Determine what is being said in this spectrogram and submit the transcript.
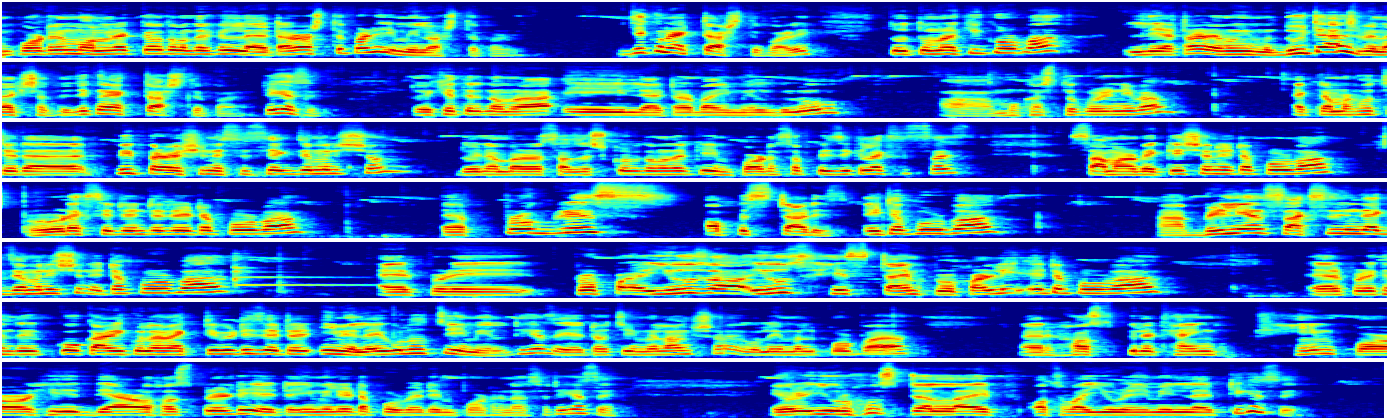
ইম্পর্টেন্ট মনে রাখতে হবে, তোমাদেরকে লেটার আসতে পারে ইমেল আসতে পারে। যে কোনো একটা আসতে পারে। তো তোমরা কি করবা? লেটার এবং ইমেল দুইটা আসবে না একসাথে যে কোনো একটা আসতে পারে, ঠিক আছে? তো এক্ষেত্রে তোমরা এই লেটার বা ইমেলগুলো মুখস্থ করে নিবা। এক নম্বর হচ্ছে এটা প্রিপারেশন এসএসসি এক্সামিনেশন দুই নাম্বার সাজেস্ট করব তোমাদেরকে importance of physical exercise summer vacation এটা পড়বা রোড অ্যাক্সিডেন্টের এটা পড়বা প্রোগ্রেস অফ স্টাডিজ এটা পড়বা brilliance success in the examination এটা পড়বা। এরপরে proper use use his time properly এটা পড়বা। এরপরে এখান থেকে কো কারিকুলাম অ্যাক্টিভিটিস এটা ইমেল এগুলো হচ্ছে ইমেল ঠিক আছে? এটা হচ্ছে ইমেল অংশ, এগুলো ইমেল পড়বা। আর hospital thank him for he their hospitality এটা ইমেল এটা পড়বে, এটা ইম্পর্টেন্ট আছে, ঠিক আছে? এবার ইউর হোস্টেল লাইফ অথবা ইউর এমিল লাইফ ঠিক আছে?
